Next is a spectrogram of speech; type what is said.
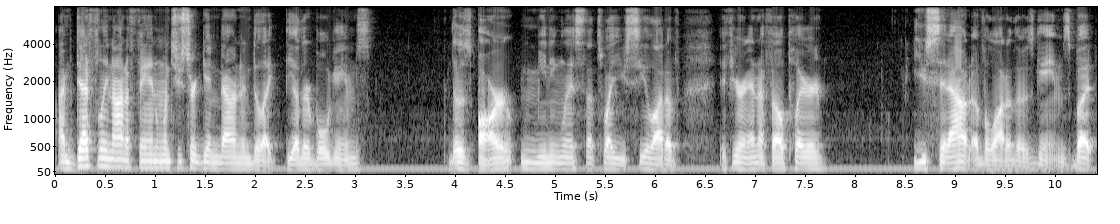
I'm definitely not a fan once you start getting down into like the other bowl games. Those are meaningless. That's why you see a lot of if you're an NFL player you sit out of a lot of those games. But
